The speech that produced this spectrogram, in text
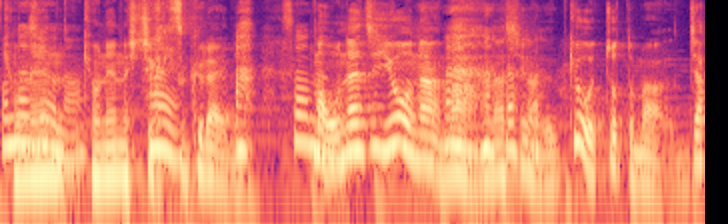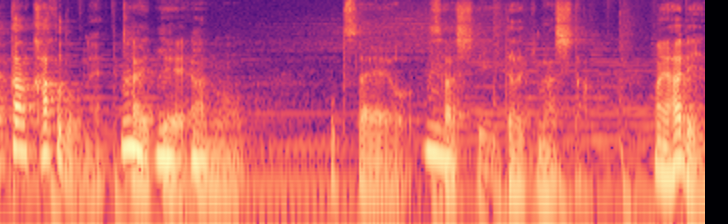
い。同じような。去年の7月くらいに、あそうまあ同じようなまあ話なんで、今日ちょっとまあ若干角度をね変えて、うんうんうん。あのお伝えをさせていただきました。まあやはり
